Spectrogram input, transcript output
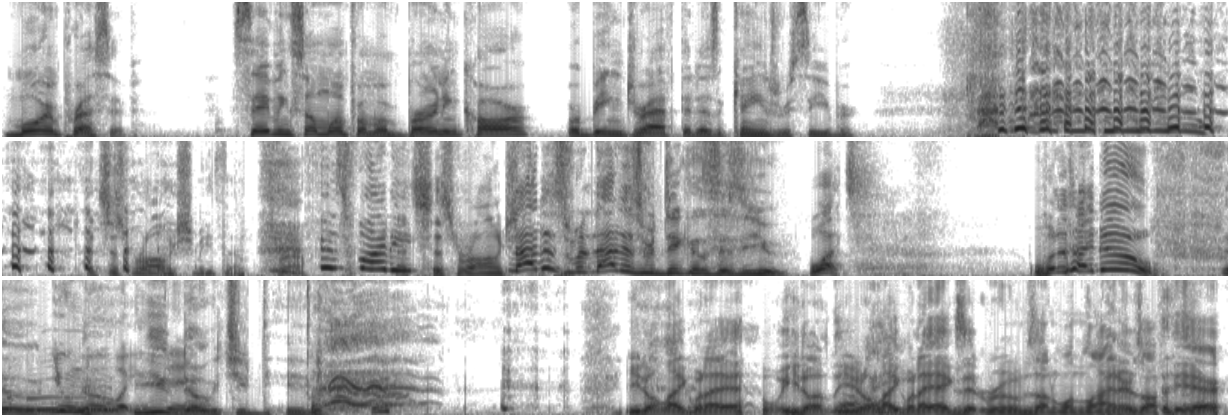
More impressive, saving someone from a burning car or being drafted as a Canes receiver. That's just wrong, Schmeathan. It's funny. That's just wrong. Not as not as ridiculous as you. What? What did I do? Dude, You know what you you did. know what you did. You don't like when I you don't you don't like when I exit rooms on one liners off the air.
